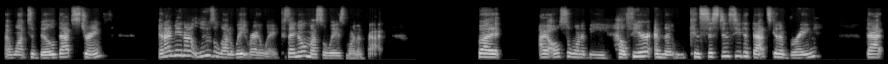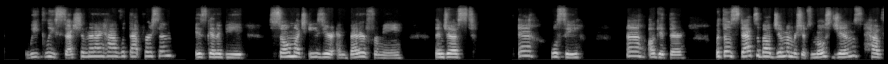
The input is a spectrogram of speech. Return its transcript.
I want to build that strength. And I may not lose a lot of weight right away because I know muscle weighs more than fat. But I also want to be healthier and the consistency that that's going to bring, that weekly session that I have with that person is going to be so much easier and better for me than just eh, we'll see. Eh, I'll get there. But those stats about gym memberships, most gyms have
